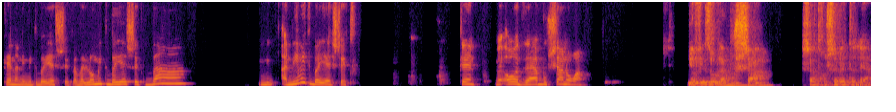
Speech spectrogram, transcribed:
כן, אני מתביישת, אבל לא מתביישת בה, אני מתביישת. כן, מאוד, זה היה בושה נורא. יופי, אז עולה בושה שאת חושבת עליה.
